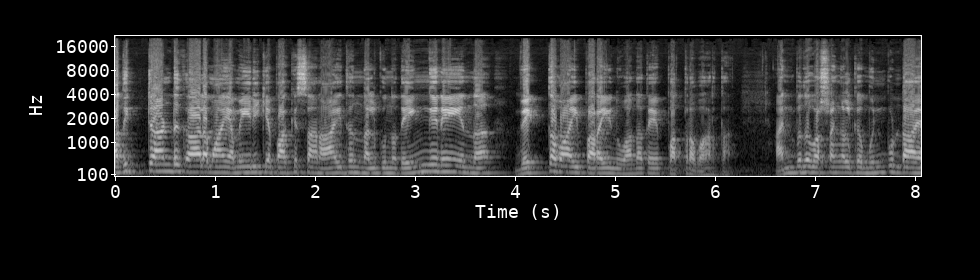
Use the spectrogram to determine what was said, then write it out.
പതിറ്റാണ്ട് കാലമായി അമേരിക്ക പാകിസ്ഥാൻ ആയുധം നൽകുന്നത് എങ്ങനെയെന്ന് വ്യക്തമായി പറയുന്നു അന്നത്തെ പത്രവാർത്ത. അൻപത് വർഷങ്ങൾക്ക് മുൻപുണ്ടായ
